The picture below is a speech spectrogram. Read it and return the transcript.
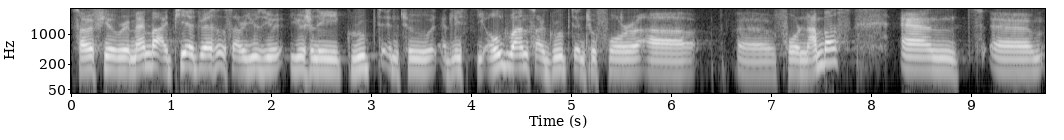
So if you remember, IP addresses are usually grouped into, at least the old ones are grouped into four, uh, uh, four numbers. And um,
